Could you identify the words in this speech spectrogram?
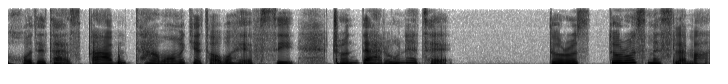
خودت از قبل تمام کتاب و حفظی چون درونته. درست درست مثل من.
